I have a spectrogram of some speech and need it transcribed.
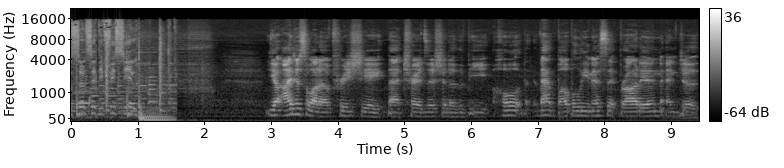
Être seul, c'est difficile. Yeah, I just want to appreciate that transition of the beat. Whole that bubbliness it brought in, and just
